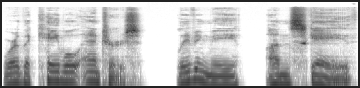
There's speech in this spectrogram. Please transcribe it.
where the cable enters, leaving me unscathed.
